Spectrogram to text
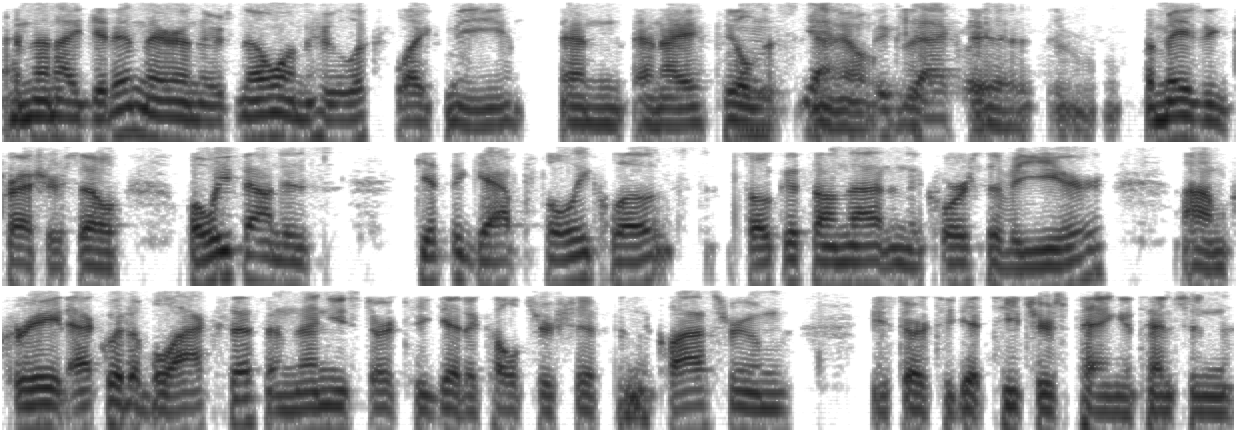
and then I get in there and there's no one who looks like me, and and I feel Mm, this, yeah, you know, this, uh, amazing pressure. So what we found is get the gap fully closed, focus on that in the course of a year, um, create equitable access, and then you start to get a culture shift in the classroom. You start to get teachers paying attention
